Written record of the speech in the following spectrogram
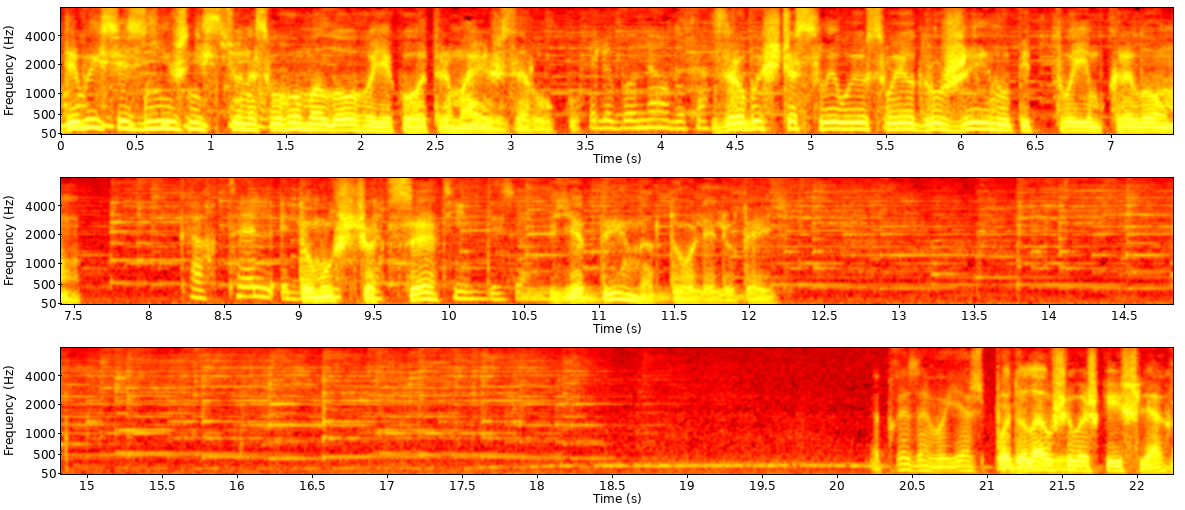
Дивися з ніжністю на свого малого, якого тримаєш за руку. Зроби щасливою свою дружину під твоїм крилом, тому що це єдина доля людей. Подолавши важкий шлях,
